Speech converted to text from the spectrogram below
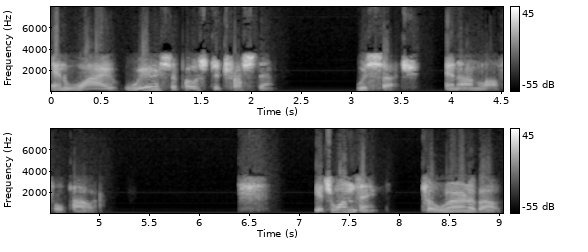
and why we're supposed to trust them with such an unlawful power. It's one thing to learn about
